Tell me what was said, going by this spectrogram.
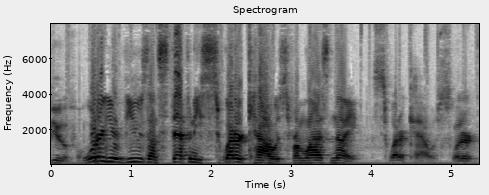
beautiful. what are your views on Stephanie's sweater cows from last night? Sweater cows. Sweater.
